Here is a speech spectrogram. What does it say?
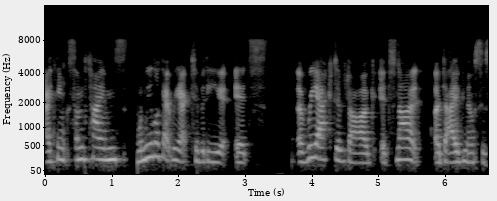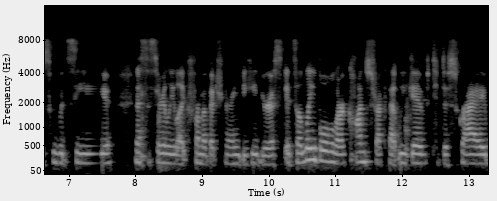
I think sometimes when we look at reactivity, it's a reactive dog. It's not a diagnosis we would see necessarily like from a veterinarian behaviorist. It's a label or a construct that we give to describe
